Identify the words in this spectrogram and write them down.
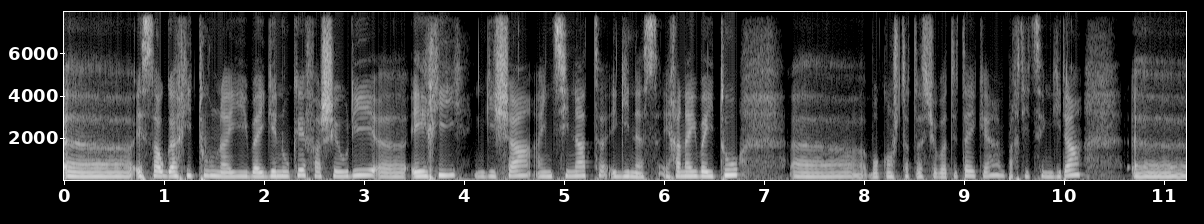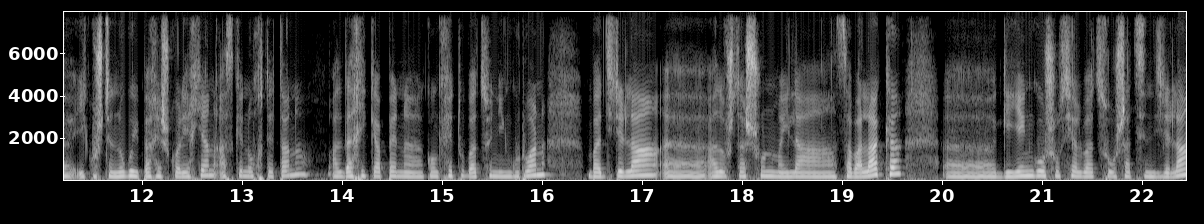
uh, ezaugarritu nahi bai genuke fase hori uh, erri gisa haintzinat eginez. Egan nahi baitu, uh, bon, konstatazio bat eta eh, partitzen gira, uh, ikusten dugu ipar eskualegian, azken urtetan, aldarrikapen konkretu batzuen inguruan, bat direla uh, adostasun maila zabalak, uh, gehiengo sozial batzu osatzen direla,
